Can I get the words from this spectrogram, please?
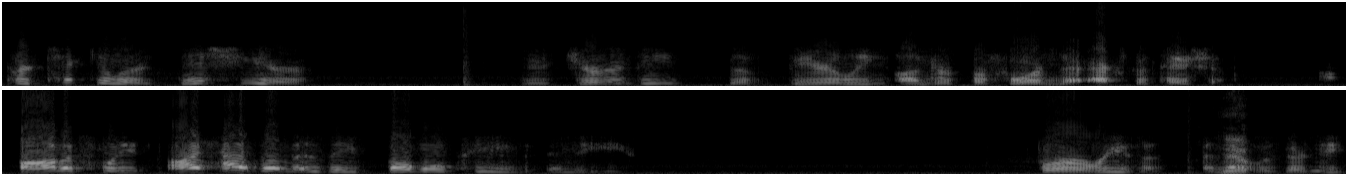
particular this year, New Jersey severely underperformed their expectations. Honestly, I had them as a bubble team in the East for a reason, and Yep. that was their de-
